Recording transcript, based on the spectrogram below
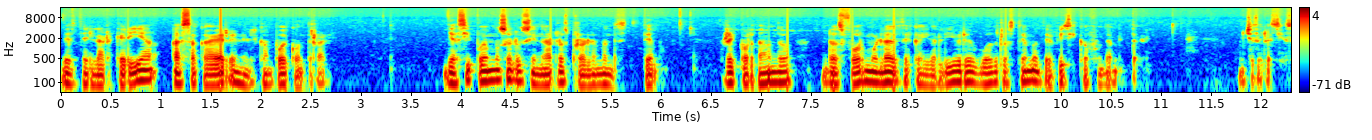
desde la arquería hasta caer en el campo de contrario. Y así podemos solucionar los problemas de este tema, recordando las fórmulas de caída libre u otros temas de física fundamental. Muchas gracias.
